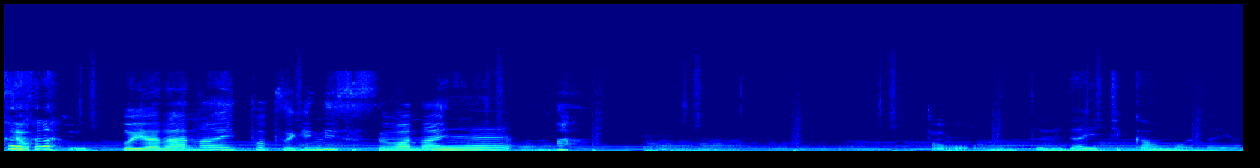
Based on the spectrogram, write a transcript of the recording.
でもちょっとやらないと次に進まない。ね。と。本当に第一関門だよね。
